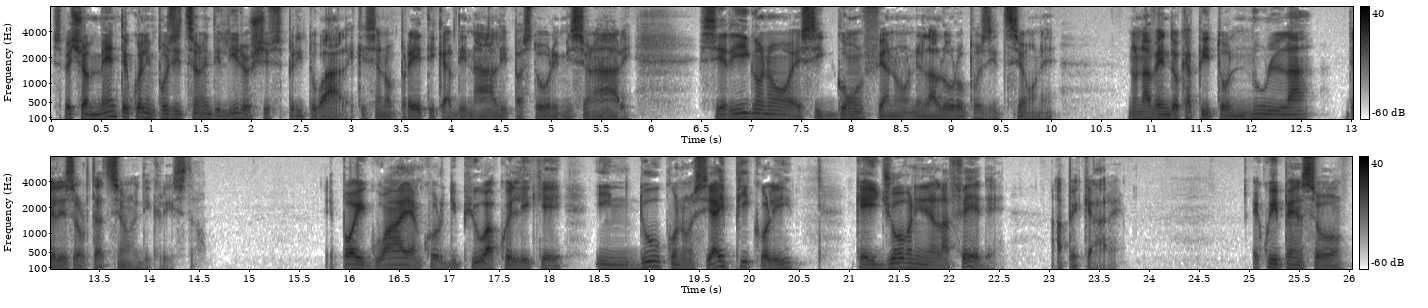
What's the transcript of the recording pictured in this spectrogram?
specialmente quelli in posizione di leadership spirituale, che siano preti, cardinali, pastori, missionari, si rigono e si gonfiano nella loro posizione, non avendo capito nulla dell'esortazione di Cristo. E poi guai ancora di più a quelli che inducono sia i piccoli che i giovani nella fede a peccare. E qui penso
